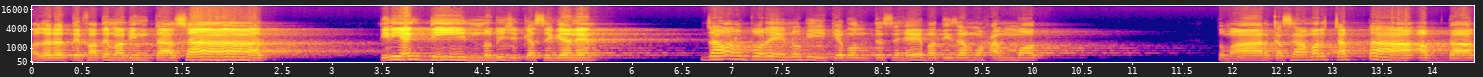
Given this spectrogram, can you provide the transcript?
হজরতে ফাতেমা বিন তাসাদ তিনি একদিন নবীজির কাছে গেলেন। যাওয়ার পরে নবীকে বলতেছে, হে বাতিজা মুহাম্মদ, তোমার কাছে আমার চারটা আবদার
